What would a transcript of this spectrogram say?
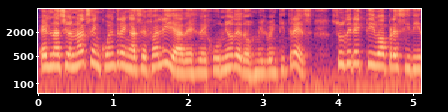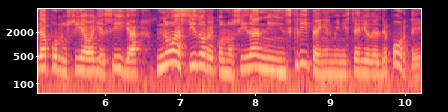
El Nacional se encuentra en acefalía desde junio de 2023. Su directiva, presidida por Lucía Vallecilla, no ha sido reconocida ni inscrita en el Ministerio del Deporte.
